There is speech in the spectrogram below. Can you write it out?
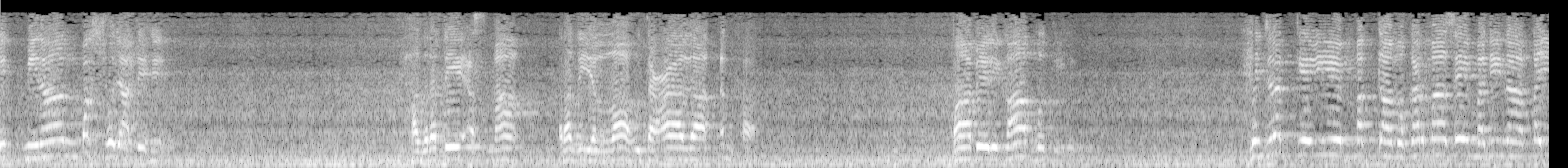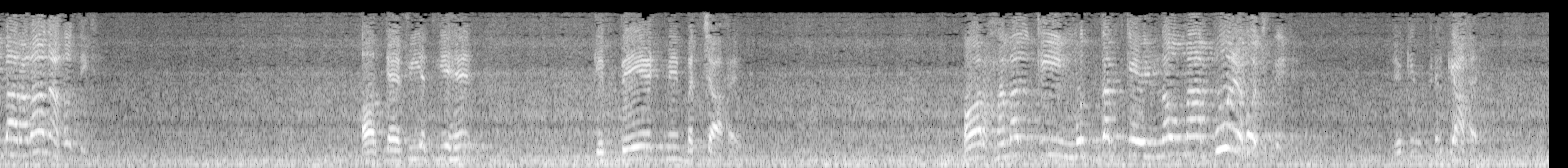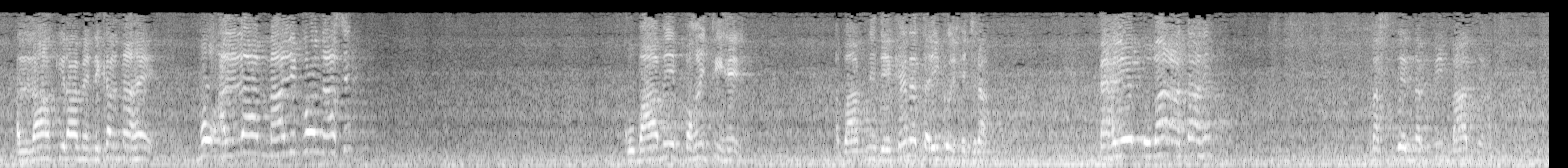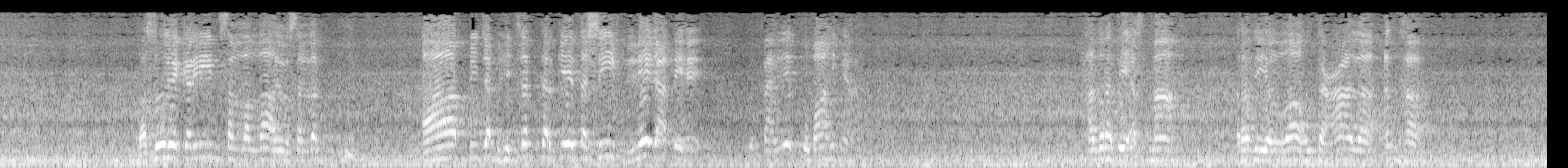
اطمینان بخش ہو جاتے ہیں۔ حضرت اسما رضی اللہ تعالی عنہ باب رکاب ہوتی ہے۔ ہجرت کے لیے مکہ مکرمہ سے مدینہ طیبہ روانہ ہوتی ہے۔ اور کیفیت یہ ہے کہ پیٹ میں بچہ ہے اور حمل کی مدت کے نو ماہ پورے ہو چکے ہیں۔ لیکن پھر کیا ہے؟ اللہ کی راہ میں نکلنا ہے۔ وہ اللہ مالک و ناصر۔ کبا میں پہنچتی ہیں۔ اب آپ نے دیکھا نا طریق ہجرا پہلے کبا آتا ہے۔ مسجد نبی بعد میں آتا رسول کریم صلی اللہ علیہ وسلم آپ بھی جب ہجرت کر کے تشریف لے جاتے ہیں، تو پہلے کبا ہی میں آتے حضرت اسما رضی اللہ تعالی عنہا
